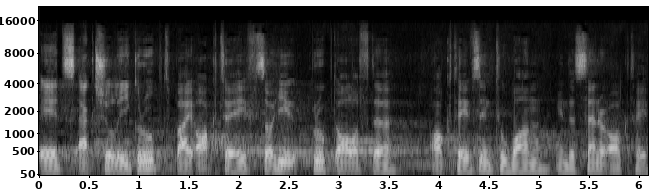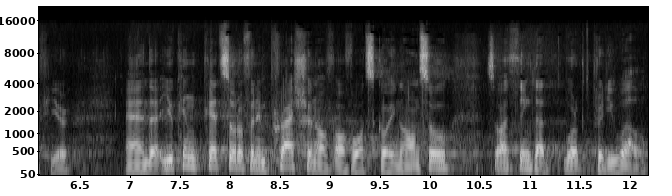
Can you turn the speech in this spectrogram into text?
it's actually grouped by octave. So he grouped all of the octaves into one in the center octave here. And uh, you can get sort of an impression of, of what's going on. So, so I think that worked pretty well.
